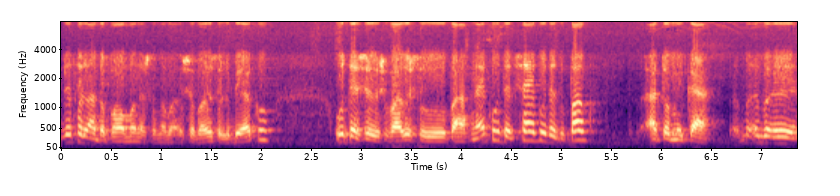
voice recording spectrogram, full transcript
δεν θέλω να το πω μόνο στον οπα- στους οπαδούς του Ολυμπιακού ούτε στους οπαδούς του Παναθηναϊκού ούτε της ΑΕΚ ούτε του ΠΑΟΚ ατομικά. Ε, ε,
